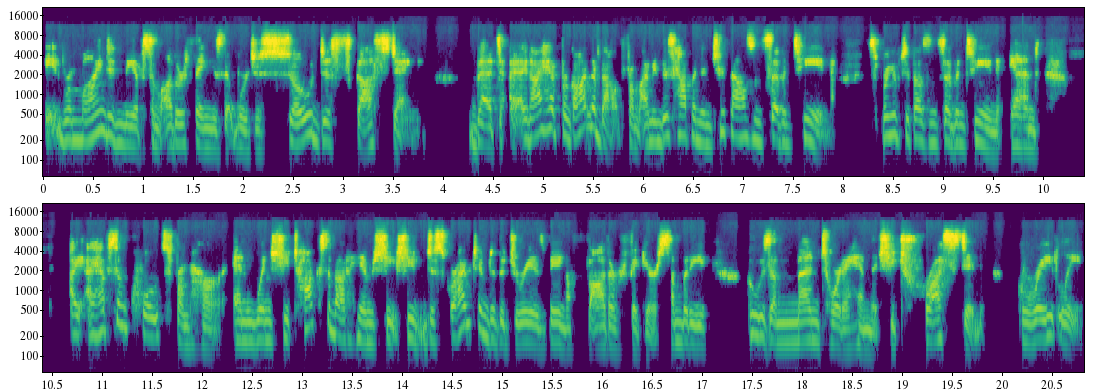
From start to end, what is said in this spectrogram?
it reminded me of some other things that were just so disgusting that and I had forgotten about from I mean this happened in 2017 spring of 2017 and I, I, have some quotes from her and when she talks about him she she described him to the jury as being a father figure somebody who was a mentor to him that she trusted greatly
